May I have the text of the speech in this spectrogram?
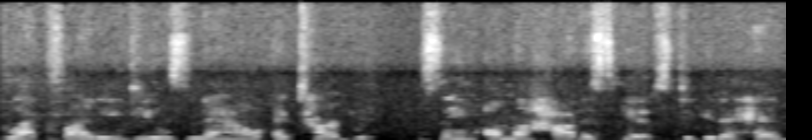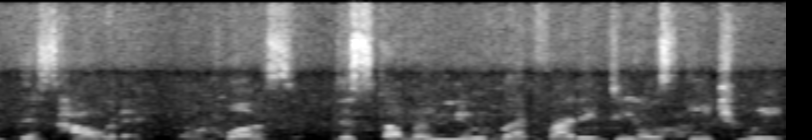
Black Friday deals now at Target. Save on the hottest gifts to get ahead this holiday. Plus, discover new Black Friday deals each week.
